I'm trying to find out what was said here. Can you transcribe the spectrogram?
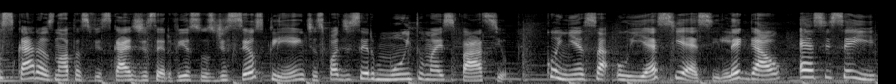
Buscar as notas fiscais de serviços de seus clientes pode ser muito mais fácil. Conheça o ISS Legal SCI.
